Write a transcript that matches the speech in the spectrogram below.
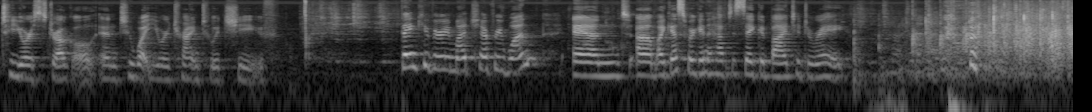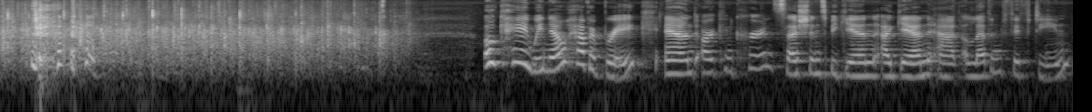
to your struggle and to what you are trying to achieve. Thank you very much, everyone. And um, I guess we're going to have to say goodbye to DeRay. Okay, we now have a break, and our concurrent sessions begin again at 11:15.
